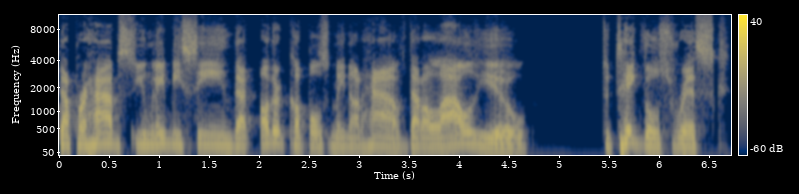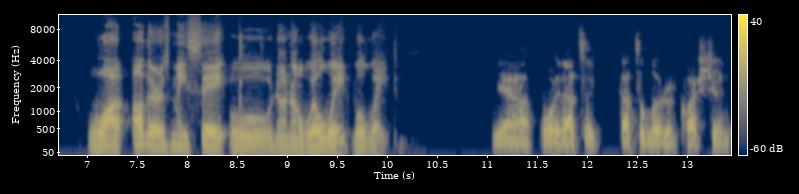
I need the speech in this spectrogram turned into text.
that perhaps you may be seeing that other couples may not have that allows you to take those risks while others may say, "Oh, no, no, we'll wait, we'll wait." Yeah, boy, that's a that's a loaded question.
